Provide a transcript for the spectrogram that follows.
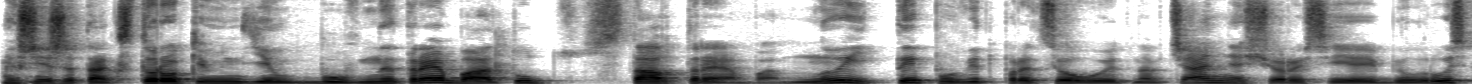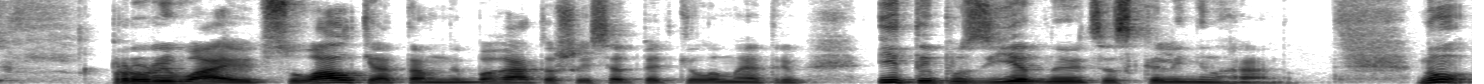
Точніше так, 100 років він їм був не треба, а тут став треба. Ну і типу відпрацьовують навчання, що Росія і Білорусь проривають сувалки, а там небагато, 65 кілометрів, і типу з'єднуються з Калінінградом. Ну,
